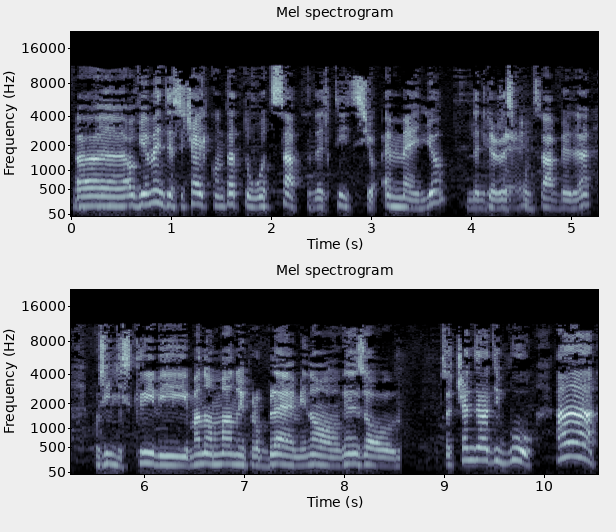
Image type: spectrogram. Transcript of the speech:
Eh, ovviamente se c'hai il contatto WhatsApp del tizio è meglio del del Ok. responsabile, eh? così gli scrivi mano a mano i problemi, no? Che ne so, si accende la TV, ah,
